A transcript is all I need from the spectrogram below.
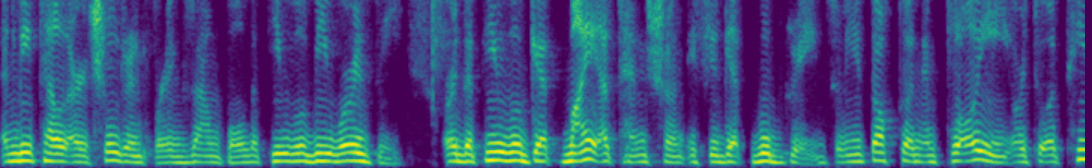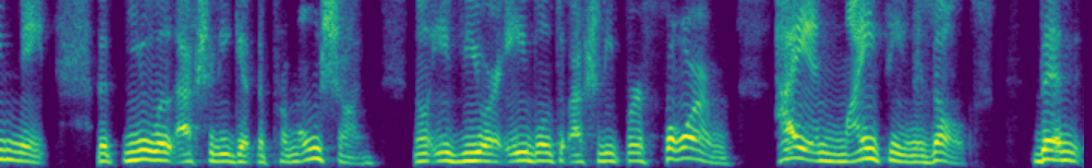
and we tell our children, for example, that you will be worthy or that you will get my attention if you get good grades, or you talk to an employee or to a teammate that you will actually get the promotion. Now, if you are able to actually perform high and mighty results, then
